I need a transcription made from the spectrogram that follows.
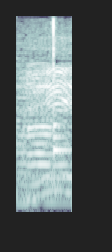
Yeah.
